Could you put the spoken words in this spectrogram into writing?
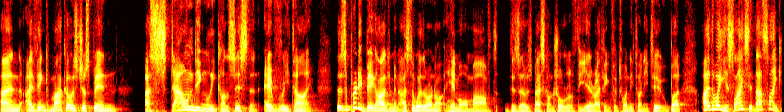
And I think Mako's just been astoundingly consistent every time. There's a pretty big argument as to whether or not him or Marv deserves best controller of the year, I think, for 2022. But either way you slice it, that's like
